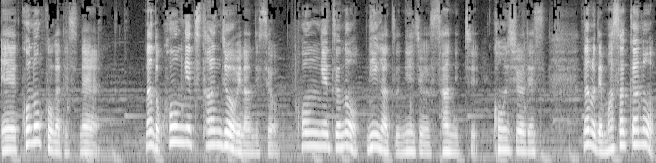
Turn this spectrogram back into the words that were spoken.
えー、この子がですね、なんと今月誕生日なんですよ。今月の2月23日、今週です。なのでまさかの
